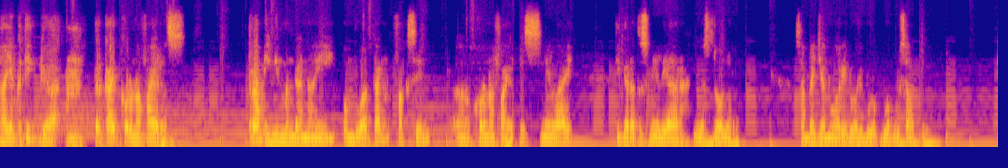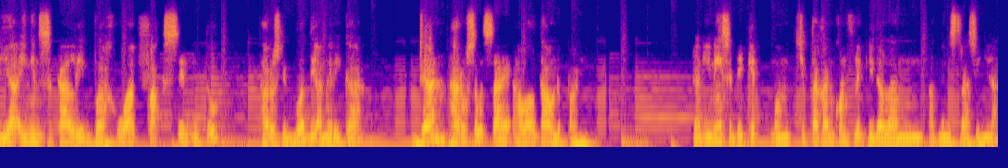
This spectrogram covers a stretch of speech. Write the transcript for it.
Uh, yang ketiga, terkait coronavirus, Trump ingin mendanai pembuatan vaksin uh, coronavirus senilai 300 miliar US dollar sampai Januari 2021. Dia ingin sekali bahwa vaksin itu harus dibuat di Amerika dan harus selesai awal tahun depan. Dan ini sedikit menciptakan konflik di dalam administrasinya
